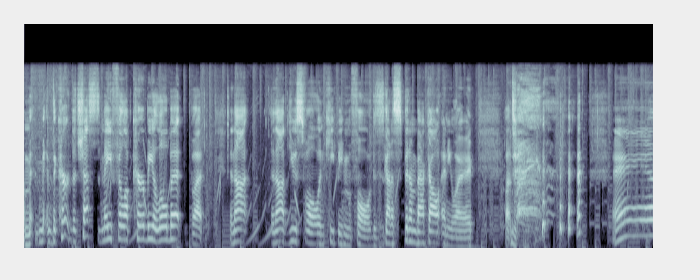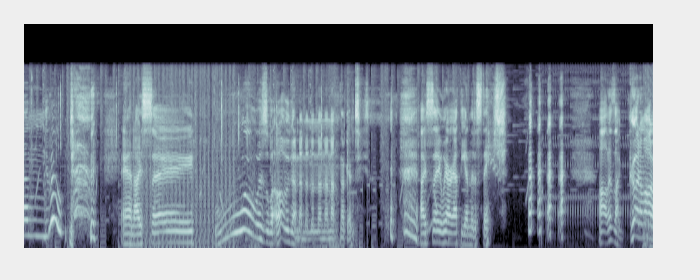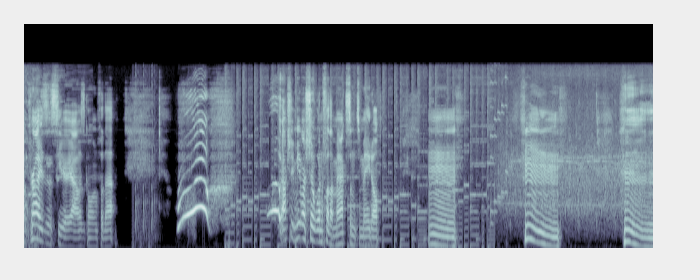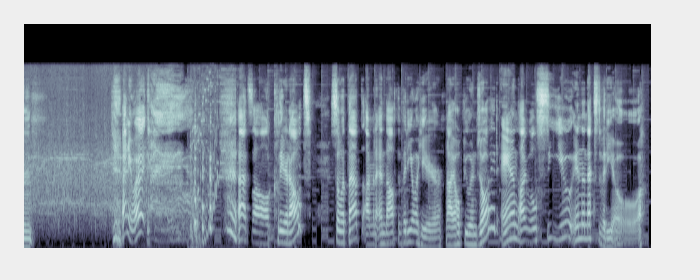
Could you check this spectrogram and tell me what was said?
um, the cur the chest may fill up Kirby a little bit, but not not useful in keeping him full because he's got to spit him back out anyway. But and. and I say woo as well. Oh, okay. I say we are at the end of the stage. oh, there's a good amount of prizes here. Yeah, I was going for that. Woo! Woo! Actually, maybe I should have went for the Maxim Tomato. Hmm. Hmm. Hmm. Anyway, that's all cleared out. So with that, I'm going to end off the video here. I hope you enjoyed, and I will see you in the next video.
